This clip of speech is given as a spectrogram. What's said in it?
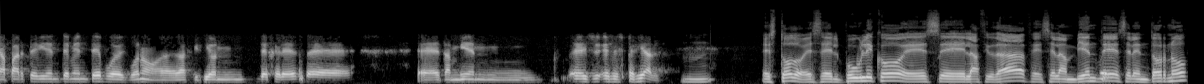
aparte, evidentemente, pues bueno, la afición de Jerez eh, eh, también es, especial. Mm. Es todo, es el público, es la ciudad, es el ambiente, es el entorno.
